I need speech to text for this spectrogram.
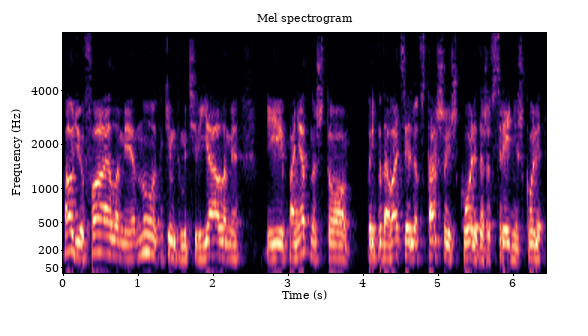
аудиофайлами, ну, какими-то материалами. И понятно, что преподаватель в старшей школе, даже в средней школе,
